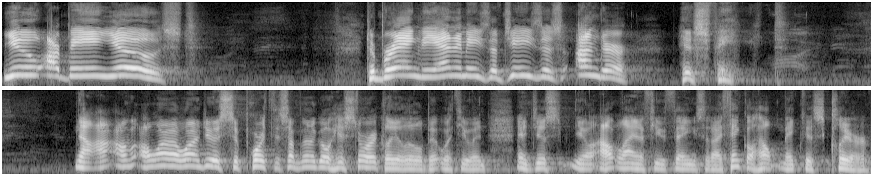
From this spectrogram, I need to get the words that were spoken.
You are being used to bring the enemies of Jesus under his feet. Now, I, I, what I want to do is support this. I'm going to go historically a little bit with you and, and just you know, outline a few things that I think will help make this clear.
